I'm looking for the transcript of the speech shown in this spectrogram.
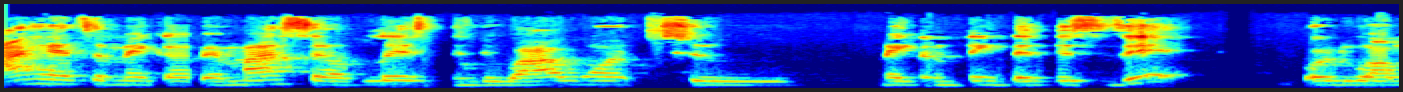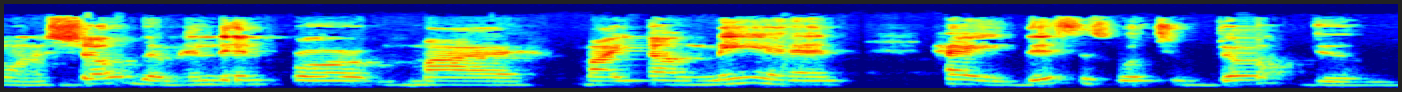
I had to make up in myself, listen, do I want to make them think that this is it or do I want to show them? And then for my my young men, hey, this is what you don't do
